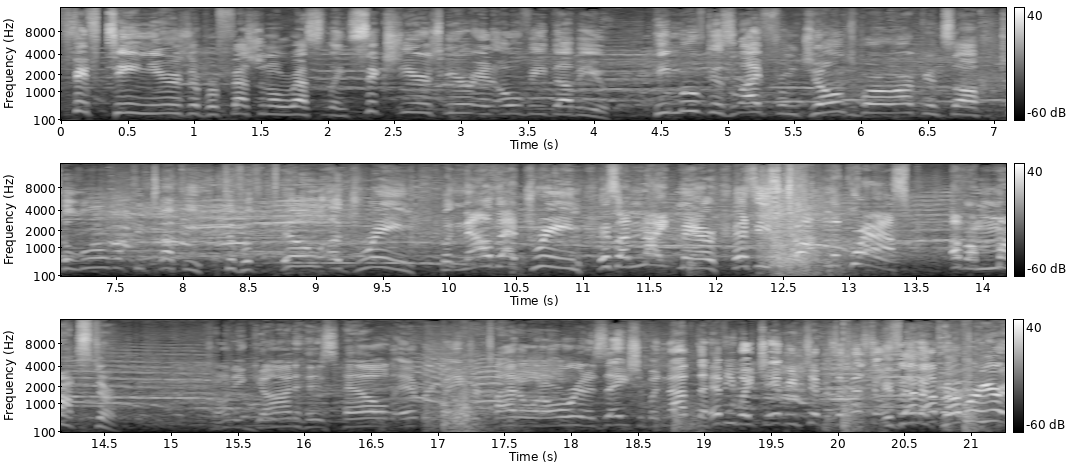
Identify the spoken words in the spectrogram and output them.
15 years of professional wrestling, six years here in OVW. He moved his life from Jonesboro, Arkansas to Louisville, Kentucky to fulfill a dream. But now that dream is a nightmare as he's caught in the grasp of a monster. Tony Gunn has held every major title in our organization, but not the heavyweight championship. Is, Is that a cover here?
